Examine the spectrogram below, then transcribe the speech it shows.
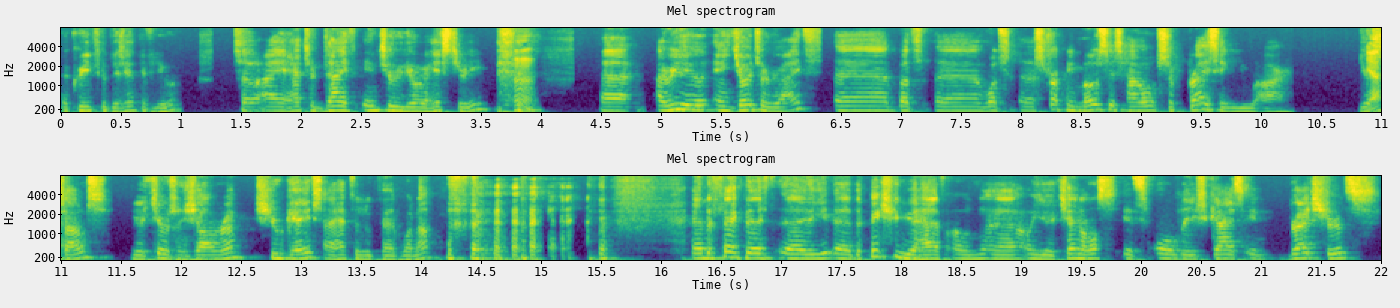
agreed to this interview, so I had to dive into your history. Hmm. Uh, I really enjoyed your ride, uh, but uh, what struck me most is how surprising you are. Your yeah. sounds, your chosen genre, shoegaze. I had to look that one up. and the fact that uh, the, uh, the, picture you have on uh, on your channels, it's all these guys in bright shirts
